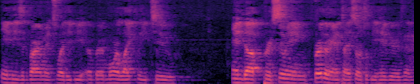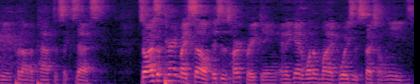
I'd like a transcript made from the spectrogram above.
in these environments where they'd be uh, are more likely to end up pursuing further antisocial behaviors than being put on a path to success. So, as a parent myself, this is heartbreaking. And again, one of my boys special needs.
